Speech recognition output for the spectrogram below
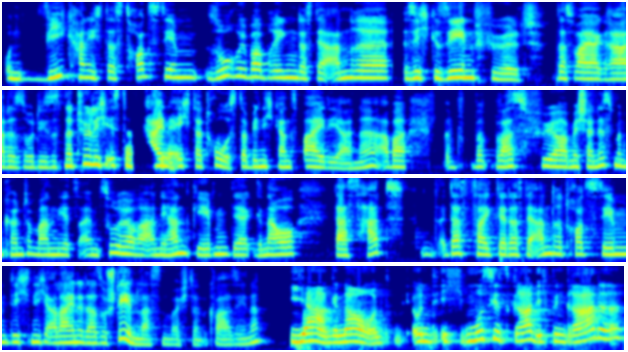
Und wie kann ich das trotzdem so rüberbringen, dass der andere sich gesehen fühlt? Das war ja gerade so dieses, natürlich ist das kein ja. echter Trost, da bin ich ganz bei dir, ne? Aber was für Mechanismen könnte man jetzt einem Zuhörer an die Hand geben, der genau das hat, das zeigt ja, dass der andere trotzdem dich nicht alleine da so stehen lassen möchte, quasi, ne? Ja, genau. Und, und ich muss jetzt gerade, ich bin gerade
